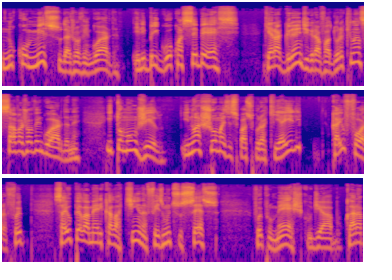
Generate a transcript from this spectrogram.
no começo da Jovem Guarda, ele brigou com a CBS, que era a grande gravadora que lançava a Jovem Guarda, né? E tomou um gelo e não achou mais espaço por aqui. Aí ele caiu fora, foi saiu pela América Latina, fez muito sucesso, foi para o México, o diabo, o cara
